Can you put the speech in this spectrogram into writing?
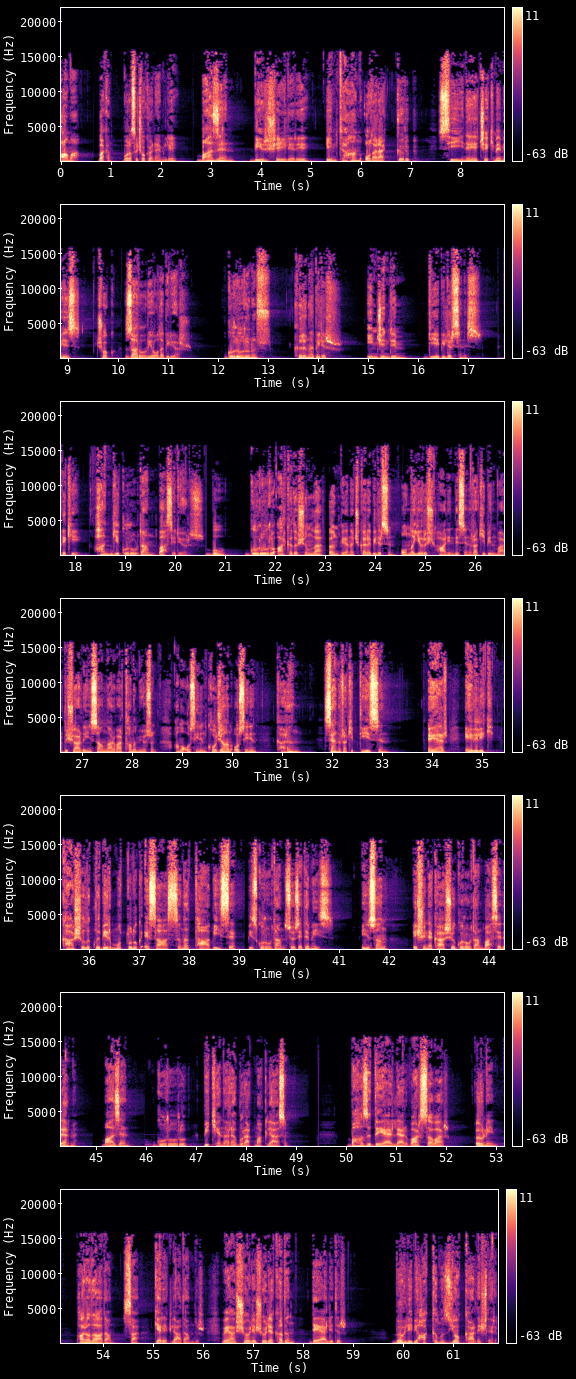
Ama bakın burası çok önemli. Bazen bir şeyleri imtihan olarak görüp sineye çekmemiz çok zaruri olabiliyor. Gururunuz kırınabilir. İncindim diyebilirsiniz. Peki hangi gururdan bahsediyoruz? Bu gururu arkadaşınla ön plana çıkarabilirsin. Onunla yarış halindesin, rakibin var, dışarıda insanlar var, tanımıyorsun. Ama o senin kocan, o senin karın. Sen rakip değilsin. Eğer evlilik karşılıklı bir mutluluk esasına tabi ise biz gururdan söz edemeyiz. İnsan eşine karşı gururdan bahseder mi? Bazen gururu bir kenara bırakmak lazım bazı değerler varsa var, örneğin paralı adamsa gerekli adamdır veya şöyle şöyle kadın değerlidir. Böyle bir hakkımız yok kardeşlerim.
